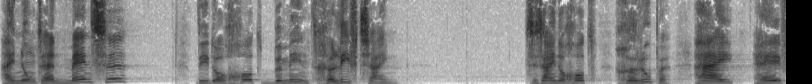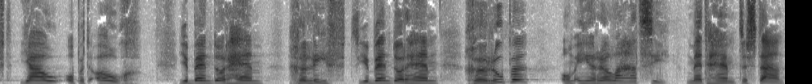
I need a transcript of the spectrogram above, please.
Hij noemt hen mensen die door God bemind, geliefd zijn. Ze zijn door God geroepen. Hij heeft jou op het oog. Je bent door Hem geliefd. Je bent door Hem geroepen om in relatie met Hem te staan.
